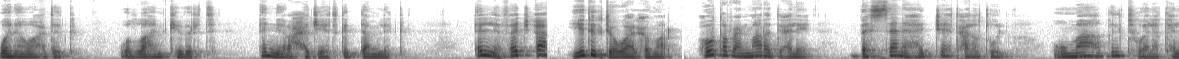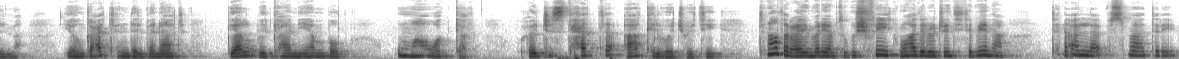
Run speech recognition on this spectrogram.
وأنا وعدك. والله إن كبرت إني راح أجي أتقدم لك. إلا فجأة يدق جوال عمر. هو طبعا ما رد عليه بس أنا هجيت على طول. وما قلت ولا كلمة. يوم قعدت عند البنات قلبي كان ينبض وما وقف. وعجزت حتى آكل وجبتي تناظر علي مريم تقول فيك؟ مو هذه الوجبة أنت تبينها؟ تنقلع بس ما أدري.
